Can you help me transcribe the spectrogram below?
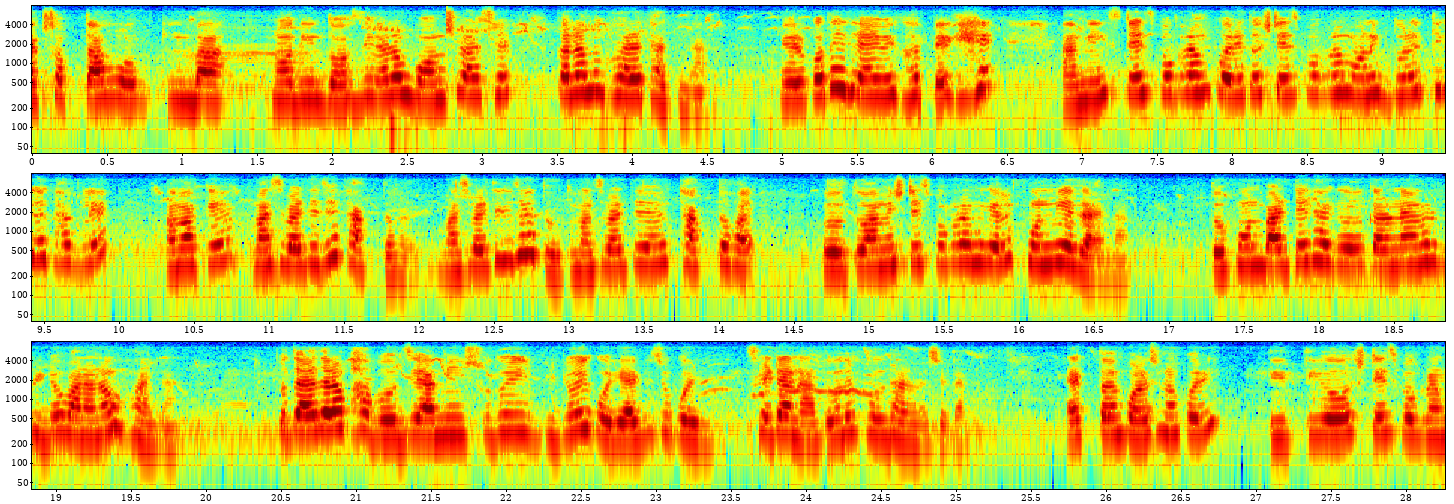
এক সপ্তাহ কিংবা ন দিন, দশ দিন এরকম বন্ধ আছে, কারণ আমি ঘরে থাকি না। এর কোথায় যাই আমি ঘর থেকে? আমি স্টেজ প্রোগ্রাম করি, তো স্টেজ প্রোগ্রাম অনেক দূরের থেকে থাকলে আমাকে মাসির বাড়িতে যেয়ে থাকতে হয়। মাসির বাড়ি থেকে যাই তো? মাসির বাড়িতে থাকতে হয়। তো তো আমি স্টেজ প্রোগ্রামে গেলে ফোন নিয়ে যায় না। তো ফোন বাড়িতেই থাকে, ওই কারণে আমার ভিডিও বানানোও হয় না। তো যারা যারা ভাবো যে আমি শুধুই ভিডিওই করি, আর কিছু করি না, সেটা না, তোমাদের ভুল ধারণা সেটা। এক তো আমি পড়াশোনা করি, দ্বিতীয় স্টেজ প্রোগ্রাম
